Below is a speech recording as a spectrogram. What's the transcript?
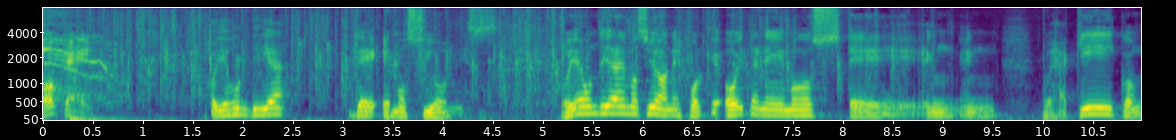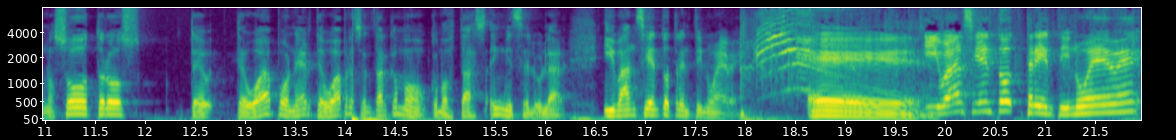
Ok. Hoy es un día de emociones. Hoy es un día de emociones porque hoy tenemos eh, pues aquí con nosotros, te, te voy a poner, te voy a presentar como, como estás en mi celular. Iván 139. Eh, Iván 139.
